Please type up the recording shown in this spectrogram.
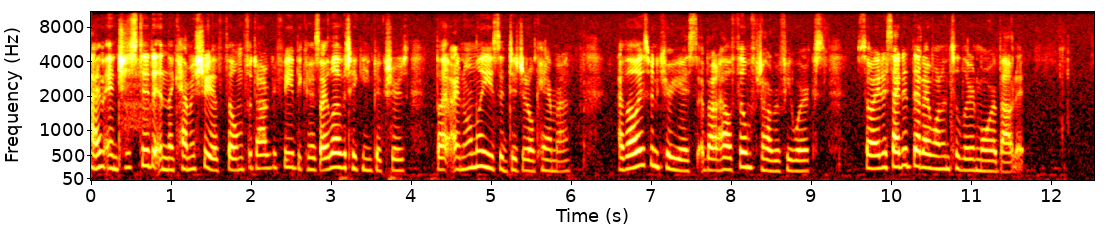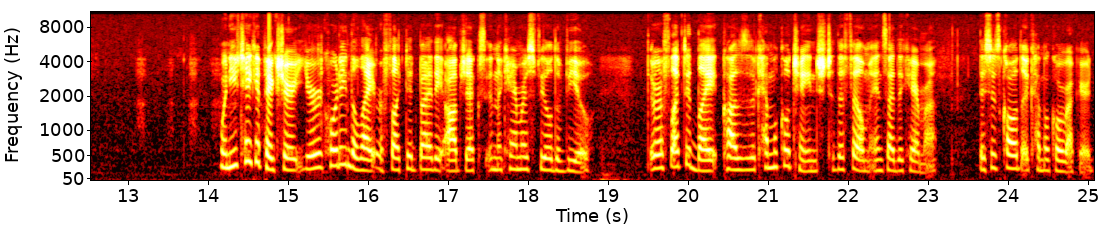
I'm interested in the chemistry of film photography because I love taking pictures, but I normally use a digital camera. I've always been curious about how film photography works, so I decided that I wanted to learn more about it. When you take a picture, you're recording the light reflected by the objects in the camera's field of view. The reflected light causes a chemical change to the film inside the camera. This is called a chemical record.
